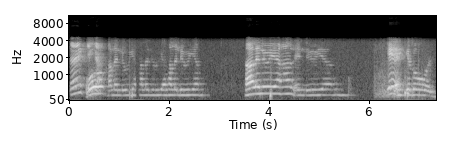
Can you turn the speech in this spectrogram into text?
Thank you, Oh, hallelujah, hallelujah, hallelujah. Hallelujah, hallelujah. Thank you, Lord.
